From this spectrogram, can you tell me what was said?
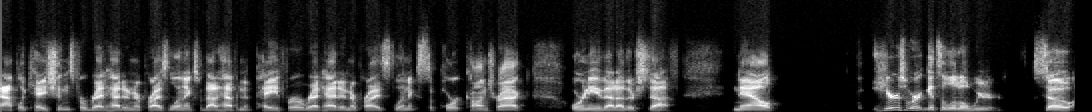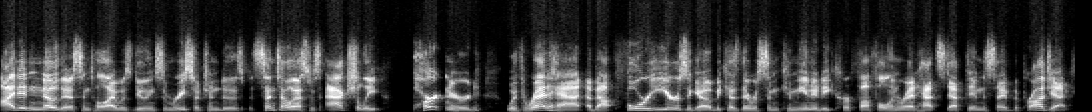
applications for Red Hat Enterprise Linux without having to pay for a Red Hat Enterprise Linux support contract or any of that other stuff. Now, here's where it gets a little weird. So I didn't know this until I was doing some research into this, but CentOS was actually partnered with Red Hat about four years ago because there was some community kerfuffle and Red Hat stepped in to save the project.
